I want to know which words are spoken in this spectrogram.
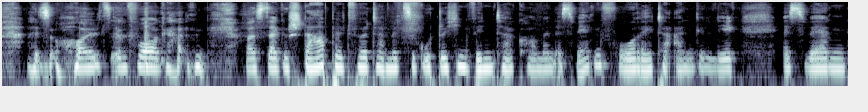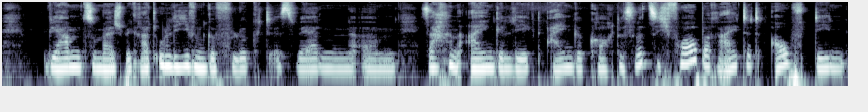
also Holz im Vorgarten, was da gestapelt wird, damit sie gut durch den Winter kommen. Es werden Vorräte angelegt, es werden wir haben zum Beispiel gerade Oliven gepflückt, es werden ähm, Sachen eingelegt, eingekocht. Es wird sich vorbereitet auf den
